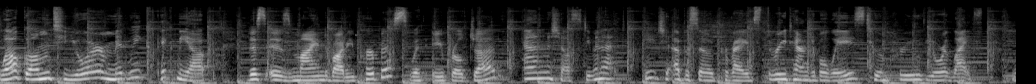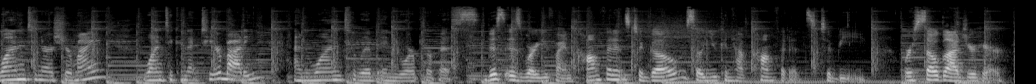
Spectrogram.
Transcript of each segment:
Welcome to your midweek pick me up. This is Mind Body Purpose with April Judd and Michelle Stevenette. Each episode provides three tangible ways to improve your life one to nourish your mind, one to connect to your body, and one to live in your purpose. This is where you find confidence to go so you can have confidence to be. We're so glad you're here.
